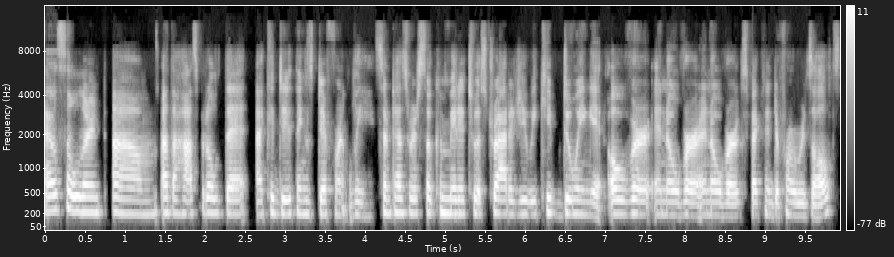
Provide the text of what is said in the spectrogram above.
I also learned um, at the hospital that I could do things differently. Sometimes we're so committed to a strategy, we keep doing it over and over and over, expecting different results.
